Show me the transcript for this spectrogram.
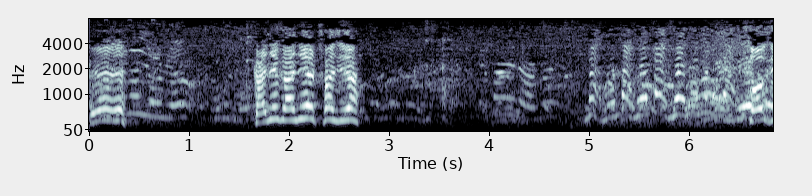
别，赶紧赶紧穿鞋，慢点慢点慢点慢点。小姐，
